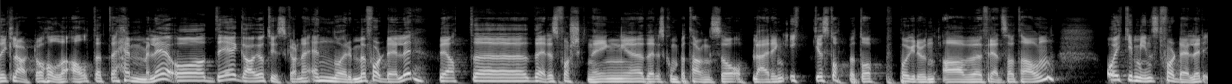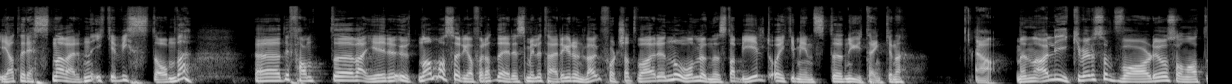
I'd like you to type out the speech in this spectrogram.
de klarte å holde alt dette hemmelig, og det ga jo tyskerne enorme fordeler ved at uh, deres forskning, deres kompetanse og opplæring ikke stoppet opp pga. fredsavtalen. Og ikke minst fordeler i at resten av verden ikke visste om det. Eh, de fant eh, veier utenom og sørga for at deres militære grunnlag fortsatt var noenlunde stabilt og ikke minst eh, nytenkende. Ja, Men allikevel så var det jo sånn at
